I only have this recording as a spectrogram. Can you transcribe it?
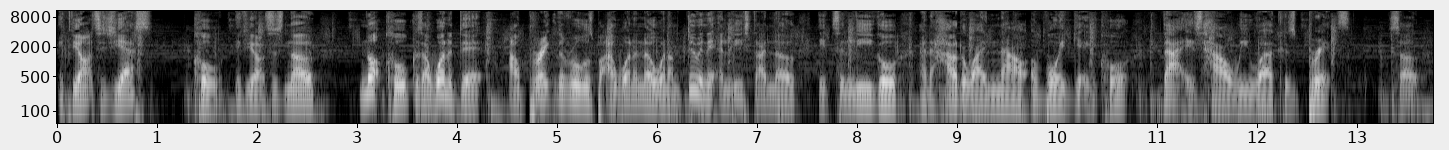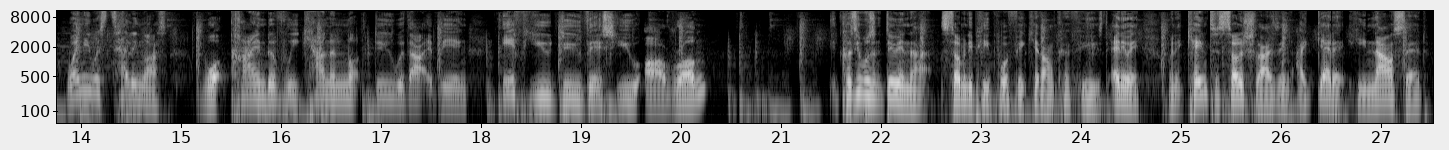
If the answer is yes, cool. If the answer is no, not cool because I want to do it. I'll break the rules, but I want to know when I'm doing it, at least I know it's illegal and how do I now avoid getting caught. That is how we work as Brits. So when he was telling us what kind of we can and not do without it being, if you do this, you are wrong, because he wasn't doing that, so many people were thinking I'm confused. Anyway, when it came to socializing, I get it. He now said,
